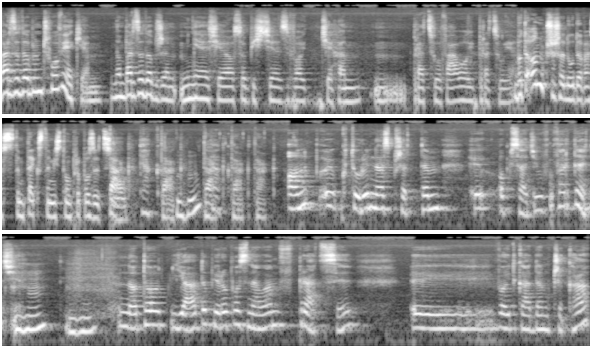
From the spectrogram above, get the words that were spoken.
bardzo dobrym człowiekiem. No bardzo dobrze mnie się osobiście z Wojciechem mm, pracowało i pracuje. Bo to on przyszedł do was z tym tekstem i z tą propozycją. Tak, Tak. tak, tak, tak, tak, tak. On, który nas przedtem y, obsadził w kwartecie. No to ja dopiero poznałam w pracy y, Wojtka Adamczyka.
